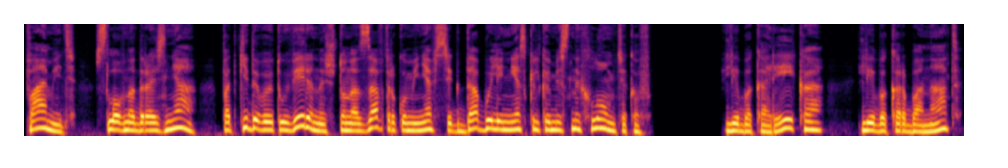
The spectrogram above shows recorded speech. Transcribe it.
Память, словно дразня, подкидывает уверенность, что на завтрак у меня всегда были несколько мясных ломтиков. Либо корейка, либо карбонат.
